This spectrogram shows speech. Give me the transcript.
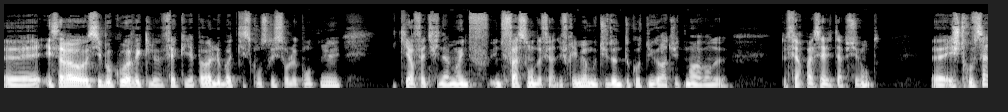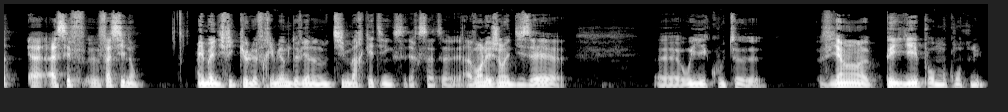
Euh, et ça va aussi beaucoup avec le fait qu'il y a pas mal de boîtes qui se construisent sur le contenu, qui est en fait finalement une, façon de faire du freemium où tu donnes ton contenu gratuitement avant de, faire passer à l'étape suivante. Euh, et je trouve ça assez fascinant et magnifique que le freemium devienne un outil marketing. C'est-à-dire que ça, avant les gens ils disaient, euh, oui, écoute, euh, viens payer pour mon contenu.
